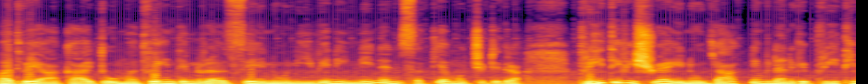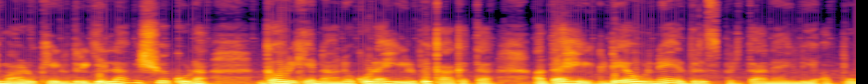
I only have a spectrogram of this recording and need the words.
ಮದುವೆ ಯಾಕಾಯಿತು ಮದುವೆ ಹಿಂದಿನ ರಹಸ್ಯ ಏನು, ನೀವೇನು ಇನ್ನೇನೇನು ಸತ್ಯ ಮುಚ್ಚಿಟ್ಟಿದ್ರ ಪ್ರೀತಿ ವಿಷಯ ಏನು, ಯಾಕೆ ನೀವು ನನಗೆ ಪ್ರೀತಿ ಮಾಡು ಕೇಳಿದ್ರಿ? ಎಲ್ಲ ವಿಷಯ ಕೂಡ, ಗೌರಿಗೆ ನಾನು ಕೂಡ ಹೇಳಬೇಕಾಗತ್ತೆ? ಅಂತ ಹೆಗ್ಡೆ ಅವ್ರನ್ನೇ ಎದುರಿಸ್ಬಿಡ್ತಾನೆ ಇಲ್ಲಿ, ಅಪ್ಪು,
